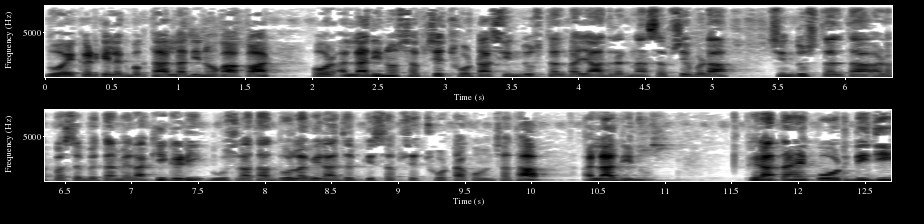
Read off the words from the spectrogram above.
दो एकड़ के लगभग था अल्लाह दिनों का आकार और अल्लाह दिनों सबसे छोटा सिंधु स्थल था। याद रखना, सबसे बड़ा सिंधु स्थल था हड़प्पा सभ्यता में राखी गढ़ी, दूसरा था धोलावीरा, जबकि सबसे छोटा कौन सा था? अल्लाह दिनों। फिर आता है कोट दीजी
